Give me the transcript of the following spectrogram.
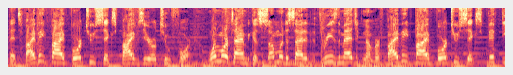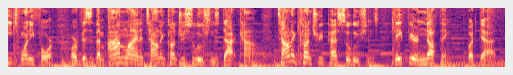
That's 585 426 5024. One more time because someone decided that 3 is the magic number 585 426 5024. Or visit them online at townandcountrysolutions.com. Town and Country Pest Solutions. They fear nothing but God.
